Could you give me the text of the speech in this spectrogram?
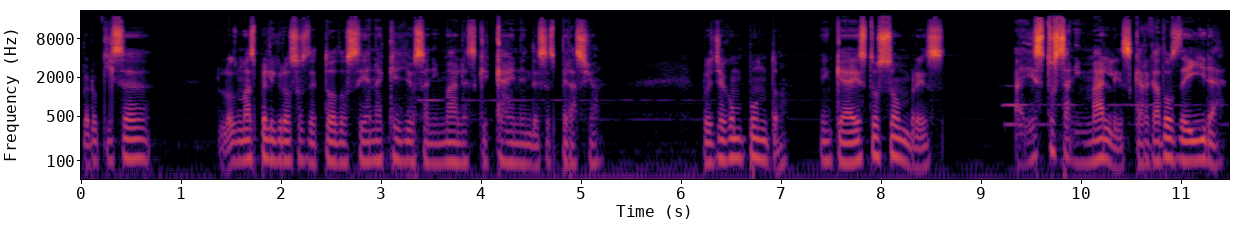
pero quizá los más peligrosos de todos sean aquellos animales que caen en desesperación, pues llega un punto en que a estos hombres, a estos animales cargados de ira,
